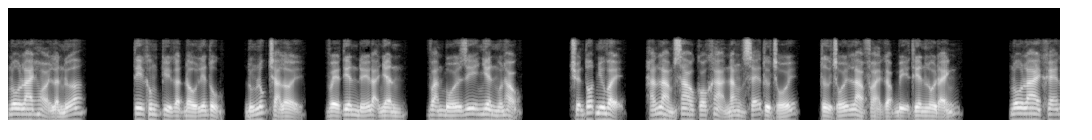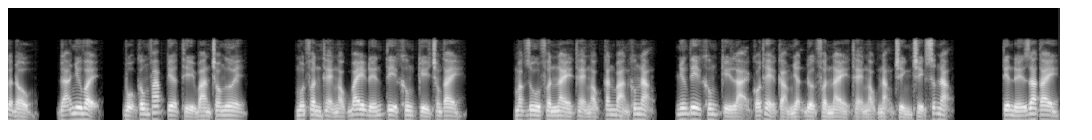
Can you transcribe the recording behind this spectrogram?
Ngô lai hỏi lần nữa. Ti không kỳ gật đầu liên tục, đúng lúc trả lời, về tiên đế đại nhân văn bối dĩ nhiên muốn học. Chuyện tốt như vậy, hắn làm sao có khả năng sẽ từ chối từ chối là phải gặp bị thiên lôi đánh. Ngô lai khẽ gật đầu, đã như vậy, bộ công pháp kia thì ban cho ngươi một phần thẻ ngọc bay đến ti không kỳ trong tay. Mặc dù phần này thẻ ngọc căn bản không nặng, nhưng ti không kỳ lại có thể cảm nhận được phần này thẻ ngọc nặng chỉnh trịch sức nặng. Tiên đế ra tay,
